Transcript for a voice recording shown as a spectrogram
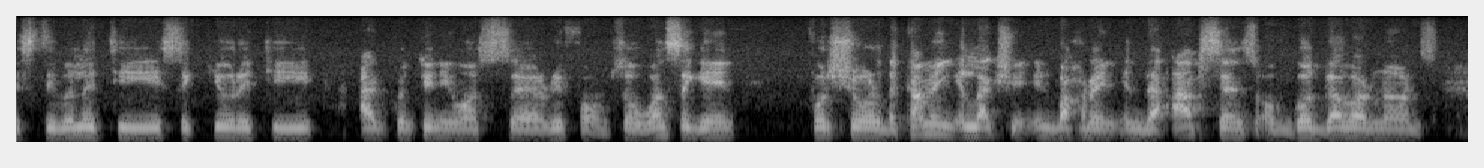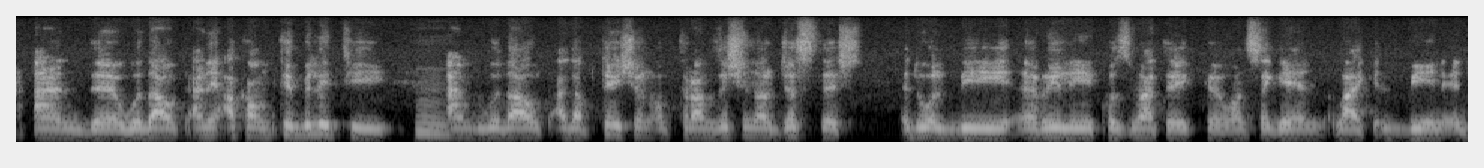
stability, security, and continuous uh, reform. So once again, for sure, the coming election in Bahrain, in the absence of good governors and uh, without any accountability mm. and without adaptation of transitional justice, it will be uh, really cosmetic uh, once again, like it's been in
